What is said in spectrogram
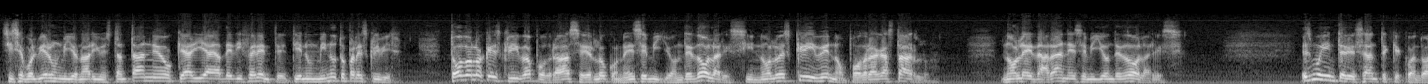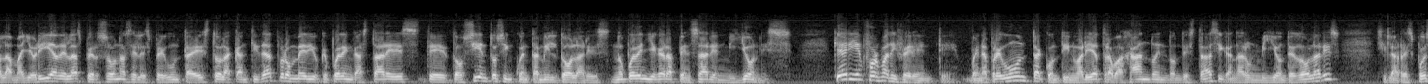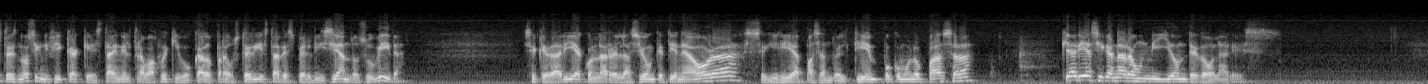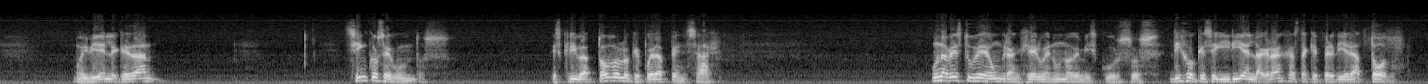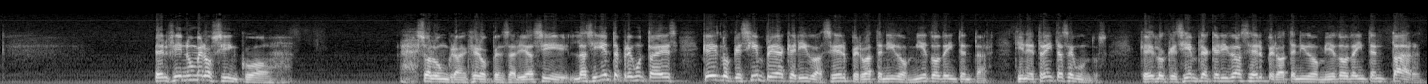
Si se volviera un millonario instantáneo, ¿qué haría de diferente? Tiene un minuto para escribir. Todo lo que escriba podrá hacerlo con ese millón de dólares. Si no lo escribe, no podrá gastarlo. No le darán ese millón de dólares. Es muy interesante que cuando a la mayoría de las personas se les pregunta esto, la cantidad promedio que pueden gastar es de 250 mil dólares. No pueden llegar a pensar en millones. ¿Qué haría en forma diferente? Buena pregunta. ¿Continuaría trabajando en donde está si ganara un millón de dólares? Si la respuesta es no, significa que está en el trabajo equivocado para usted y está desperdiciando su vida. ¿Se quedaría con la relación que tiene ahora? ¿Seguiría pasando el tiempo como lo pasa? ¿Qué haría si ganara un millón de dólares? Muy bien, le quedan cinco segundos. Escriba todo lo que pueda pensar. Una vez tuve a un granjero en uno de mis cursos. Dijo que seguiría en la granja hasta que perdiera todo. En fin, número cinco. Solo un granjero pensaría así. La siguiente pregunta es, ¿qué es lo que siempre ha querido hacer pero ha tenido miedo de intentar? Tiene 30 segundos. ¿Qué es lo que siempre ha querido hacer pero ha tenido miedo de intentar?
